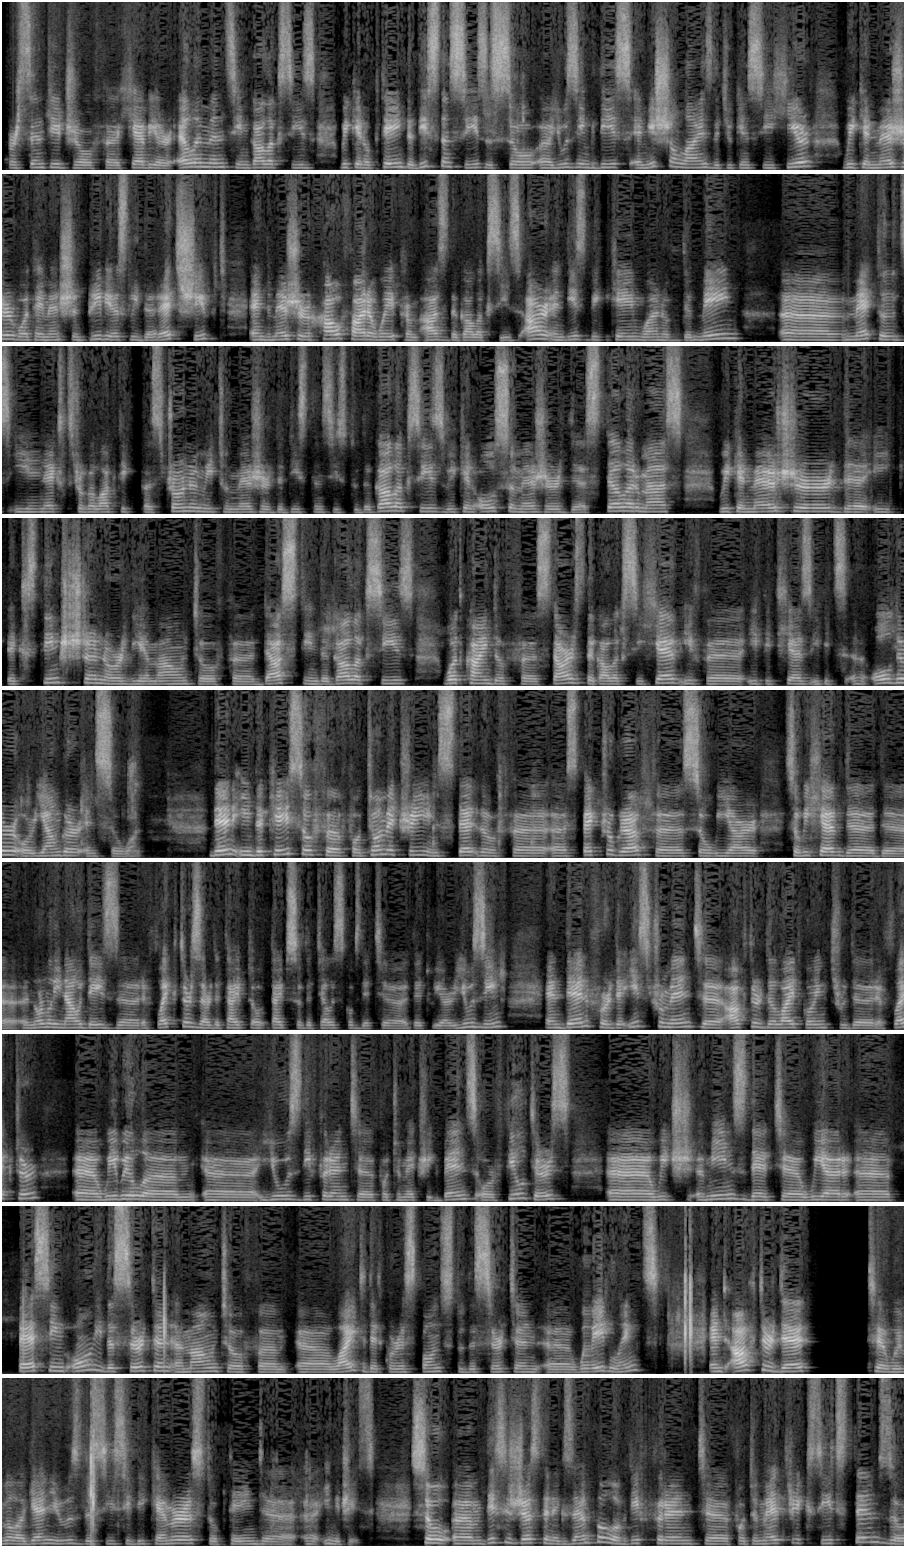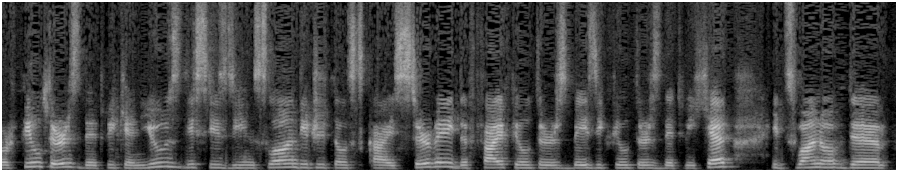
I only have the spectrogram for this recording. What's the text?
percentage of uh, heavier elements in galaxies. We can obtain the distances. So uh, using these emission lines that you can see here, we can measure what I mentioned previously, the redshift, and measure how far away from us the galaxies are. And this became one of the main uh, methods in extragalactic astronomy to measure the distances to the galaxies. We can also measure the stellar mass. We can measure the e extinction or the amount of uh, dust in the galaxies, what kind of uh, stars the galaxy have, if, uh, if it has, if it's uh, older or younger, and so on. Then in the case of uh, photometry, instead of uh, uh, spectrograph, uh, so we are, so we have the, the normally nowadays reflectors are the type of, types of the telescopes that, that we are using. And then for the instrument, after the light going through the reflector, uh, we will um, uh, use different uh, photometric bands or filters, which means that we are passing only the certain amount of um, uh, light that corresponds to the certain uh, wavelengths. And after that, uh, we will again use the CCD cameras to obtain the uh, images. So um, this is just an example of different uh, photometric systems or filters that we can use. This is in Sloan Digital Sky Survey, the five filters, basic filters that we have. It's one of the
